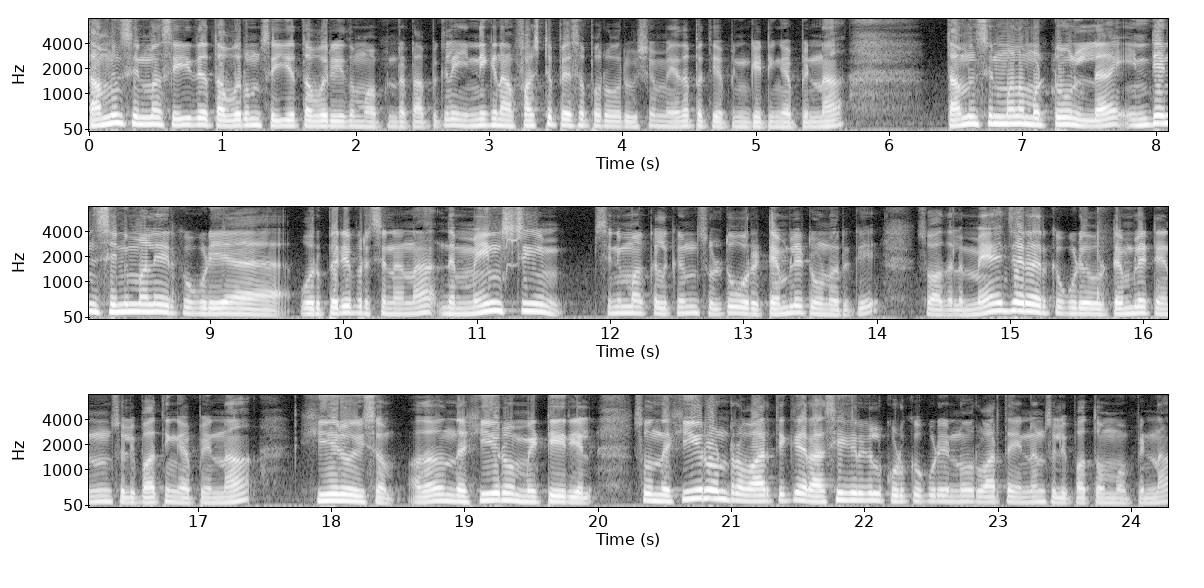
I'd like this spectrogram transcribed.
தமிழ் சினிமா செய்த தவறும் செய்ய தவறியதும் அப்படின்ற டாப்பிக்கில் இன்றைக்கி நான் ஃபஸ்ட்டு பேச போகிற ஒரு விஷயம் எதை பற்றி அப்படின்னு கேட்டிங்க அப்படின்னா தமிழ் சினிமாவில் மட்டும் இல்லை இந்தியன் சினிமாலே இருக்கக்கூடிய ஒரு பெரிய பிரச்சனைனா இந்த மெயின் ஸ்ட்ரீம் சினிமாக்களுக்குன்னு சொல்லிட்டு ஒரு டெம்ப்ளேட் ஒன்று இருக்குது ஸோ அதில் மேஜராக இருக்கக்கூடிய ஒரு டெம்ப்ளேட் என்னன்னு சொல்லி பார்த்தீங்க அப்படின்னா ஹீரோயிசம் அதாவது இந்த ஹீரோ மெட்டீரியல் ஸோ இந்த ஹீரோன்ற வார்த்தைக்கு ரசிகர்கள் கொடுக்கக்கூடிய இன்னொரு வார்த்தை என்னன்னு சொல்லி பார்த்தோம் அப்படின்னா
